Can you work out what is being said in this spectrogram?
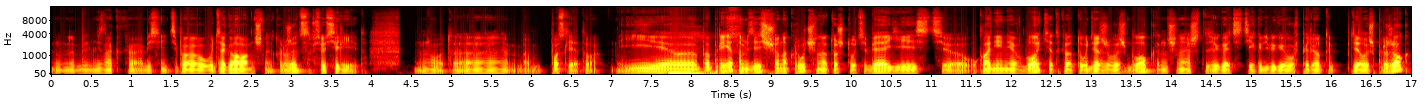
блин, не знаю, как объяснить, типа у тебя голова начинает кружиться, все сереет вот, э, после этого. И э, при этом здесь еще накручено то, что у тебя есть э, уклонение в блоке. Это когда ты удерживаешь блок и начинаешь двигать стик, двигая его вперед, ты делаешь прыжок.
